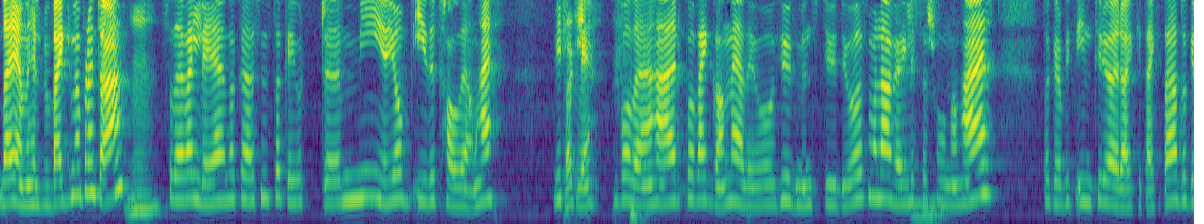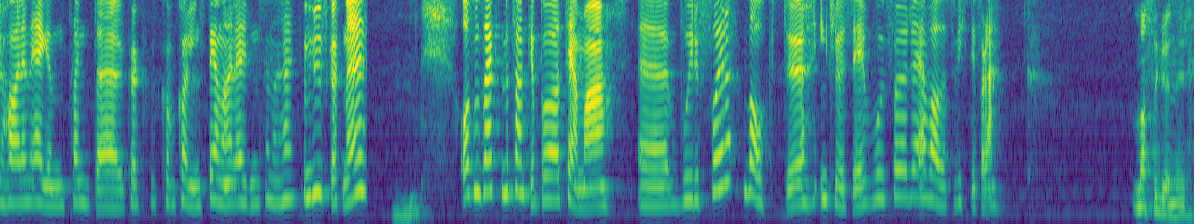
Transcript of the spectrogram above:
Der er det en hel vegg med planter. Mm. Så det er veldig, dere syns dere har gjort uh, mye jobb i detaljene her. Virkelig. Takk. Både her på veggene er det jo Hugmund Studio som har laga illustrasjonene her. Dere har blitt interiørarkitekter. Dere har en egen plante... Hva, kaller den Steinar Eiden sin her? En husgartner. Mm. Og som sagt, med tanke på temaet, eh, hvorfor valgte du inklusiv? Hvorfor var det så viktig for deg? Masse grunner.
